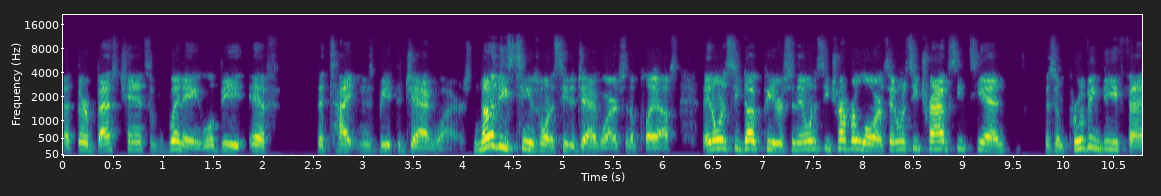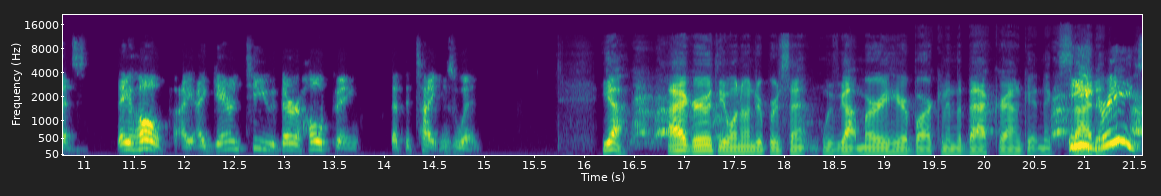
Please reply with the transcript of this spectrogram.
that their best chance of winning will be if the Titans beat the Jaguars. None of these teams want to see the Jaguars in the playoffs. They don't want to see Doug Pederson. They want to see Trevor Lawrence. They don't want to see Travis Etienne. This improving defense. They hope, I, I guarantee you, they're hoping that the Titans win. Yeah, I agree with you 100%. We've got Murray here barking in the background, getting excited. He agrees.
